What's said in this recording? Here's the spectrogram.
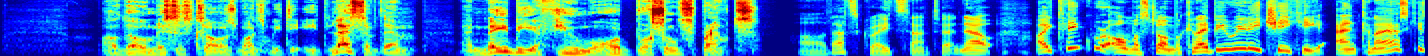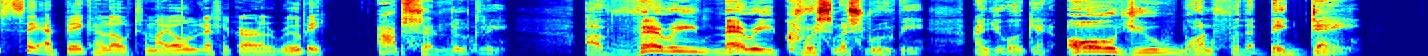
Although Mrs. Claus wants me to eat less of them, and maybe a few more Brussels sprouts. Oh, that's great, Santa. Now, I think we're almost done, but can I be really cheeky and can I ask you to say a big hello to my own little girl, Ruby? Absolutely. A very Merry Christmas, Ruby, and you will get all you want for the big day.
